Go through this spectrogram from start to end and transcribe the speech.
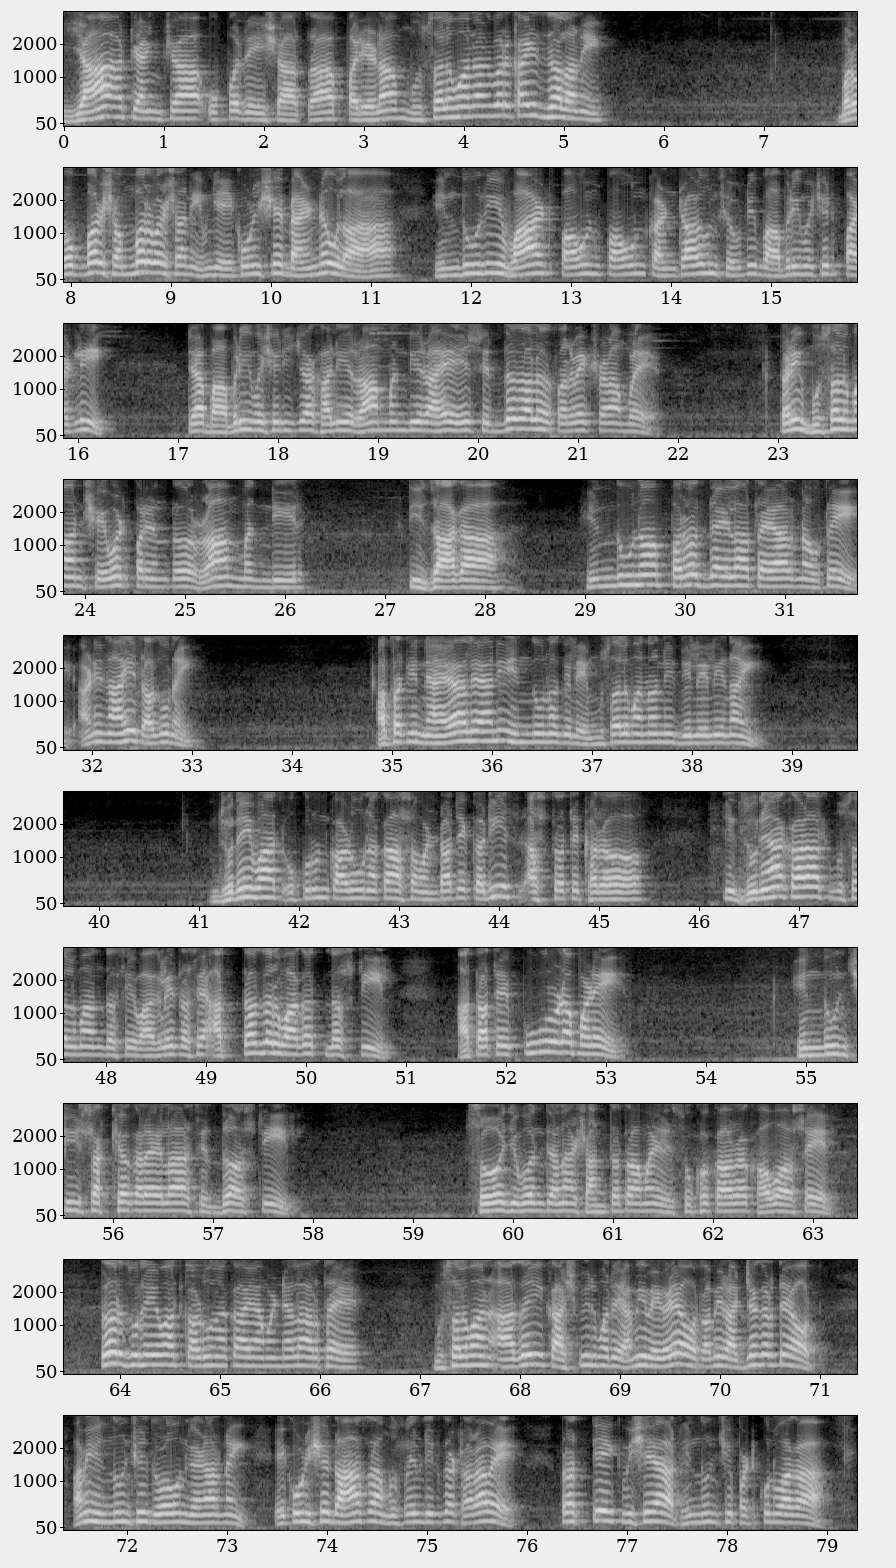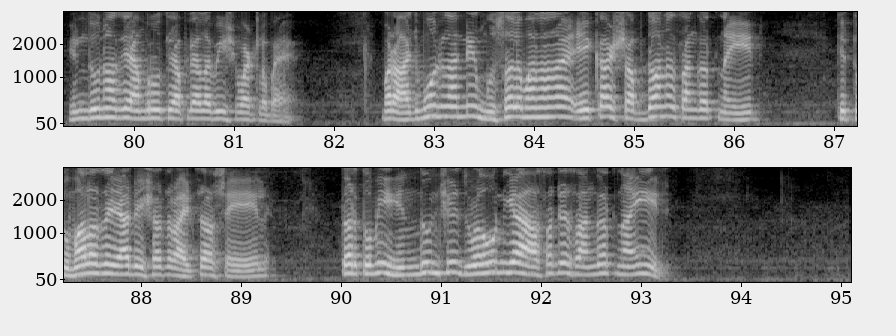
या त्यांच्या उपदेशाचा परिणाम मुसलमानांवर काहीच झाला नाही. बरोबर शंभर वर्षांनी म्हणजे एकोणीसशे ब्याण्णवला हिंदूंनी वाट पाहून पाहून कंटाळून शेवटी बाबरी मशीद पाडली. त्या बाबरी मशिदीच्या खाली राम मंदिर आहे हे सिद्ध झालं सर्वेक्षणामुळे. तरी मुसलमान शेवटपर्यंत राम मंदिर ती जागा हिंदूंना परत द्यायला तयार नव्हते आणि नाहीत अजूनही. आता ती न्यायालयाने हिंदूंना दिले मुसलमानांनी दिलेली नाही. जुने वाद उकरून काढू नका असं म्हणतात ते कधीच असतं ते खरं. की जुन्या काळात मुसलमान जसे वागले तसे आत्ता जर वागत नसतील आता ते पूर्णपणे हिंदूंची सख्य करायला सिद्ध असतील. सहजीवन त्यांना शांततामय सुखकारक हवं असेल तर जुने वाद काढू नका या म्हणण्याला अर्थ आहे. मुसलमान आजही काश्मीरमध्ये आम्ही वेगळे आहोत आम्ही राज्यकर्ते आहोत आम्ही हिंदूंशी जुळवून घेणार नाही. एकोणीसशे दहाचा मुस्लिम लीगचा ठराव आहे. प्रत्येक विषयात हिंदूंशी पटकून वागा. हिंदूंना जे अमृत आपल्याला विष वाटलं पाहिजे. मग राजमोहन गांधी मुसलमानांना एका शब्दानं सांगत नाहीत की तुम्हाला जर या देशात राहायचं असेल तर तुम्ही हिंदूंशी जुळवून घ्या असं ते सांगत नाहीत.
